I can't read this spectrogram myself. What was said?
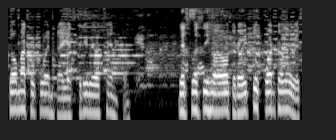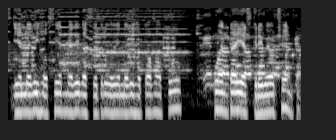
toma tu cuenta y escribe ochenta. Después dijo a otro, ¿y tú cuánto debes? Y él le dijo, cien medidas de trigo. Y él le dijo, toma tu cuenta y escribe ochenta.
